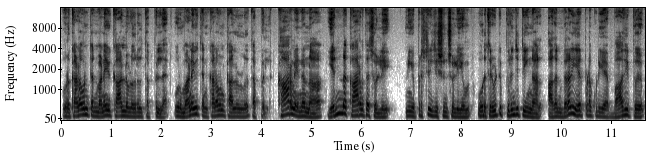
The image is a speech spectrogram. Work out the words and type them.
ஒரு கணவன் தன் மனைவி காலில் விழுகிறது தப்பில்லை. ஒரு மனைவி தன் கணவன் காலில் விழுகிறது தப்பில்லை. காரணம் என்னென்னா என்ன காரணத்தை சொல்லி நீங்கள் ப்ரெஸ்டிஜிஷன் சொல்லியும் ஒருத்தர் விட்டு பிரிஞ்சிட்டீங்கனால் அதன் பிறகு ஏற்படக்கூடிய பாதிப்பு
